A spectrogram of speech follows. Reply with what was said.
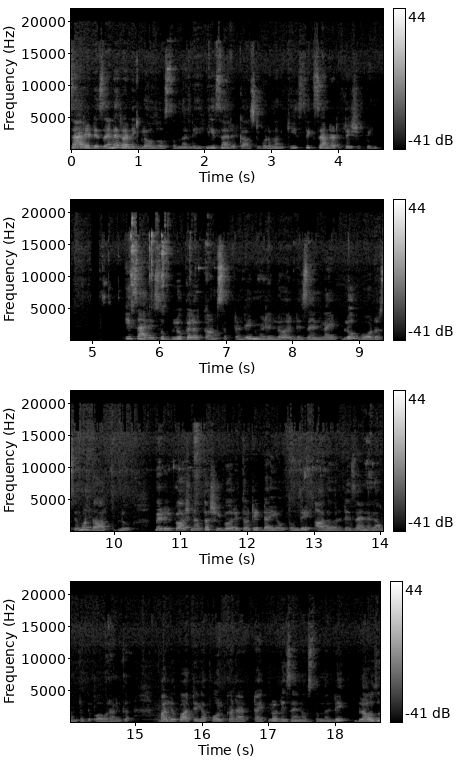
శారీ డిజైనే రన్నింగ్ బ్లౌజ్ వస్తుందండి. ఈ శారీ కాస్ట్ కూడా మనకి సిక్స్ హండ్రెడ్ ఫ్రీ షిప్పింగ్. ఈ శారీస్ బ్లూ కలర్ కాన్సెప్ట్ అండి. మిడిల్లో డిజైన్ లైట్ బ్లూ బోర్డర్స్ ఏమో డార్క్ బ్లూ. మిడిల్ పోర్షన్ అంతా షిబోరి తోటి డై అవుతుంది. ఆల్ ఓవర్ డిజైన్ ఇలా ఉంటుంది ఓవరాల్గా. పళ్ళు పార్టీల పోల్ పోల్కా టైప్లో డిజైన్ వస్తుందండి. Blouse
